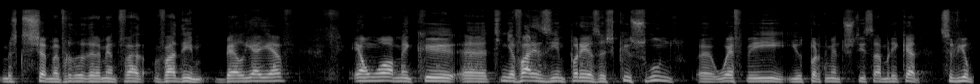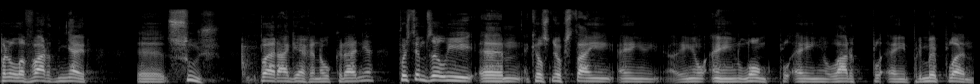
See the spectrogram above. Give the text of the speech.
mas que se chama verdadeiramente Vadim Belyaev. É um homem que uh, tinha várias empresas que, segundo uh, o FBI e o Departamento de Justiça americano, serviam para lavar dinheiro sujo para a guerra na Ucrânia. Depois temos ali um, aquele senhor que está em, em, em, longo, em, largo, em primeiro plano,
